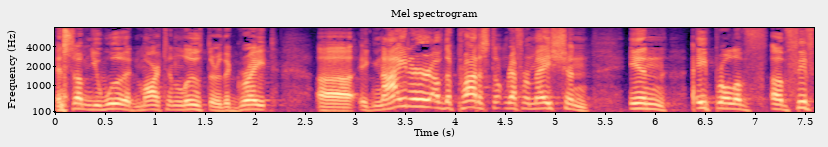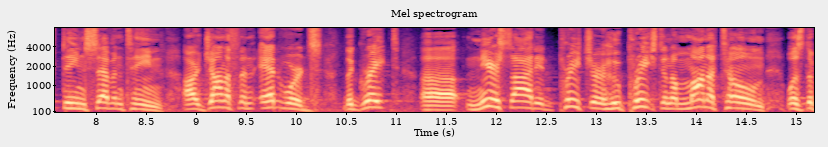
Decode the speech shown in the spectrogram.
And some you would. Martin Luther, the great uh, igniter of the Protestant Reformation in April of, of 1517. Our Jonathan Edwards, the great uh, nearsighted preacher who preached in a monotone, was the,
